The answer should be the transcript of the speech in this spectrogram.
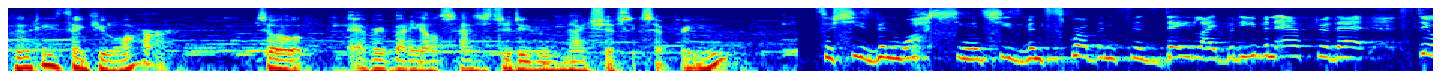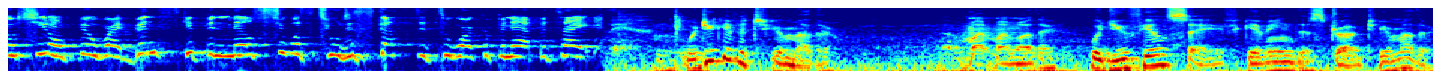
Who do you think you are? So everybody else has to do night shifts except for you? So she's been washing and she's been scrubbing since daylight, but even after that, still she don't feel right. Been skipping meals. She was too disgusted to work up an appetite. Would you give it to your mother? My, my mother? Would you feel safe giving this drug to your mother?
